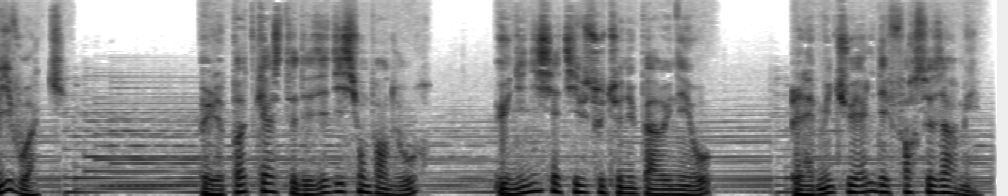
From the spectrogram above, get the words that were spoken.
Bivouac, le podcast des éditions Pandour, une initiative soutenue par UNEO, la mutuelle des forces armées.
